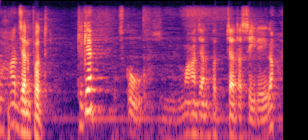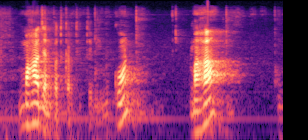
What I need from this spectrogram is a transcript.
महाजनपद। ठीक है? इसको महाजनपद ज़्यादा सही रहेगा। महाजनपद कर देते भाई। कौन? महाजनपद।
